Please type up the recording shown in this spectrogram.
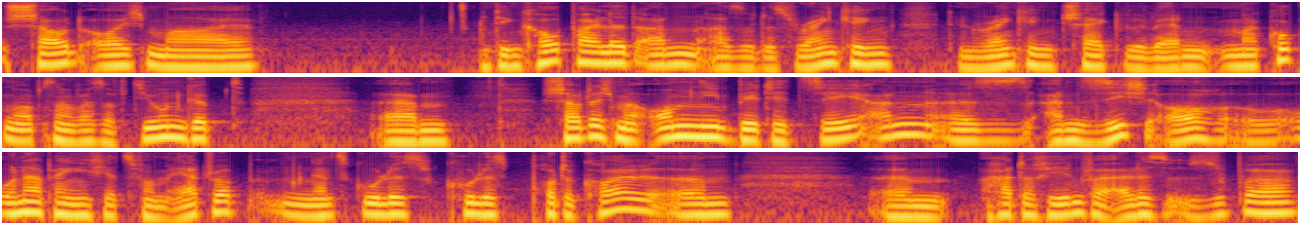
schaut euch mal den Copilot an, also das Ranking, den Ranking-Check. Wir werden mal gucken, ob es noch was auf Dune gibt. Ähm, schaut euch mal Omni BTC an. Es ist an sich auch unabhängig jetzt vom Airdrop ein ganz cooles, cooles Protokoll. Ähm, ähm, hat auf jeden Fall alles super,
